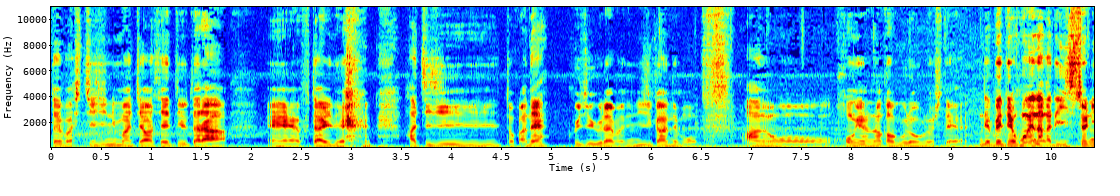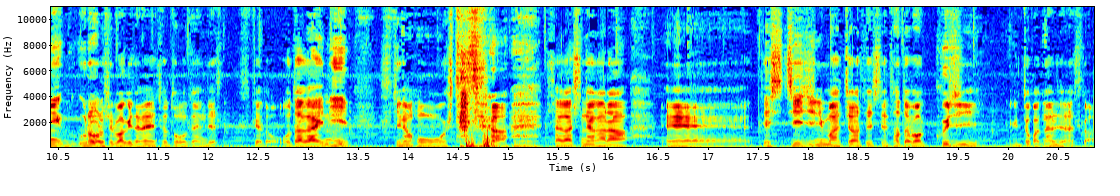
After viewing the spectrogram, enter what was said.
例えば7時に待ち合わせって言ったら、えー、2人で 8時とかね9時ぐらいまで2時間でも、あのー、本屋の中をうろうろしてで別に本屋の中で一緒にうろうろしてるわけじゃないですよ当然ですけど。お互いに好きな本をひたすら探しながら、えー、で7時に待ち合わせして例えば9時とかになるじゃないですか。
